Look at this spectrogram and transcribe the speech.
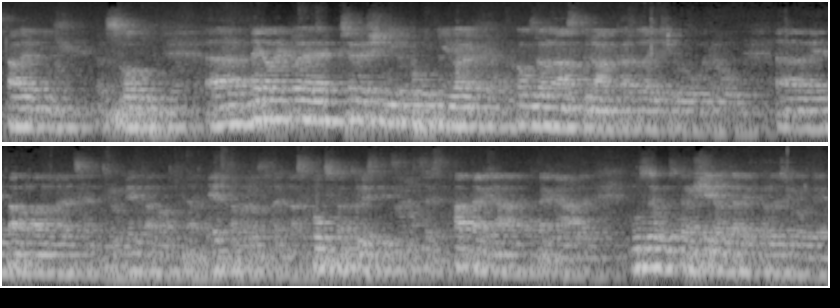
stavebních slovů. Nedaleko je Křevešník, Poutní vrch, kouzelná studánka uh, je tam lanové centrum, je tam je tam rozhledna, spousta turistických cest a tak dále, a tak dále. Muzeum strašidel tady v Pelřimově,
